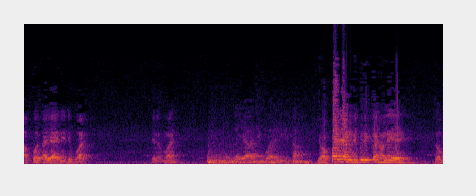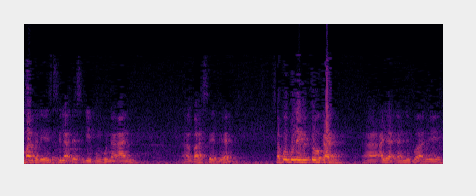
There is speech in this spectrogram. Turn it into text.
apa tayar ini dibuat? Okay, Luqman. Tayar dibuat dari getah. Jawapan yang diberikan oleh Luqman tadi silap dari segi penggunaan uh, bahasa dia. Siapa boleh betulkan uh, ayat yang dibuat oleh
